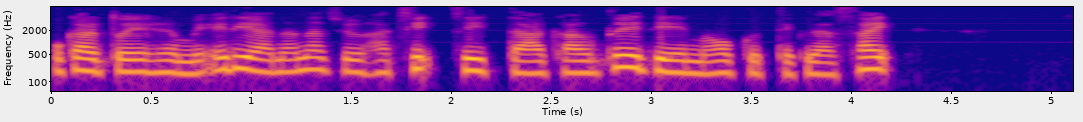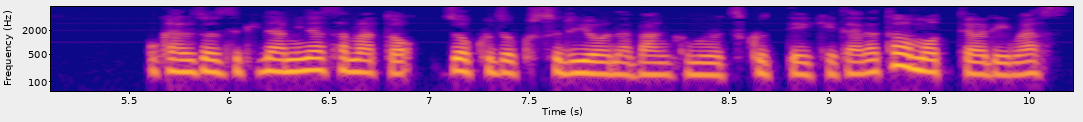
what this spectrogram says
オカルト FM エリア78ツイッターアカウントへ DM を送ってください。オカルト好きな皆様と続々するような番組を作っていけたらと思っております。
